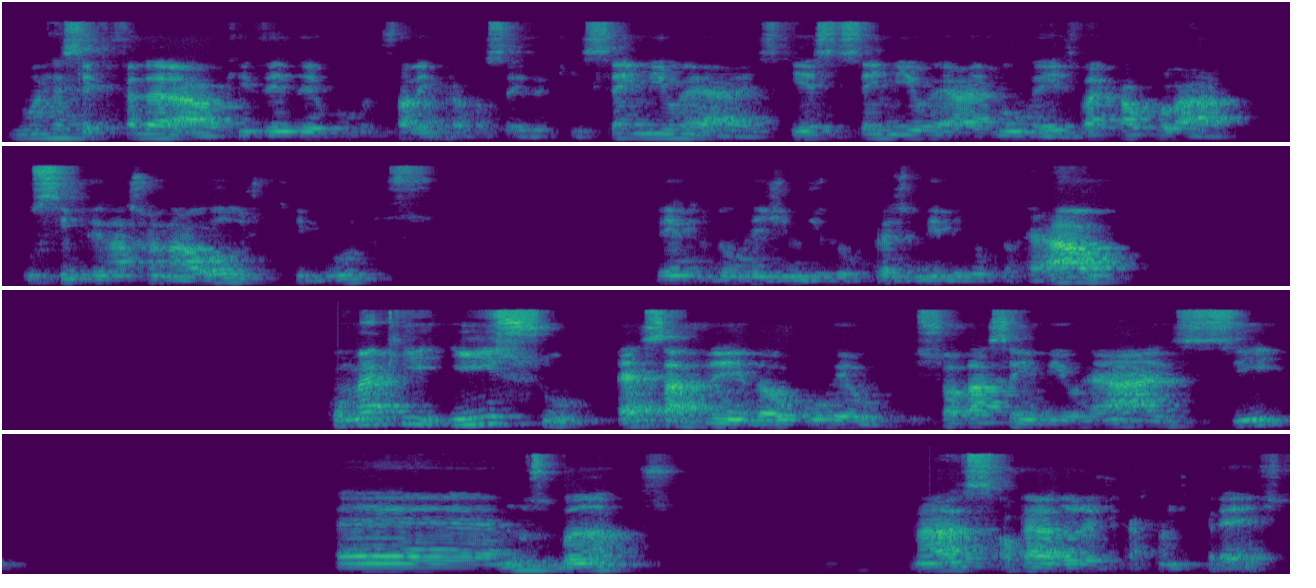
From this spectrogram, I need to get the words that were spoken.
uma Receita Federal que vendeu, como eu falei para vocês aqui, 100 mil reais, que esses 100 mil reais no mês vai calcular o Simples Nacional ou os tributos dentro do regime de lucro presumido de lucro real, como é que isso, essa venda ocorreu e só dá 100 mil reais se é, nos bancos nas operadoras de cartão de crédito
